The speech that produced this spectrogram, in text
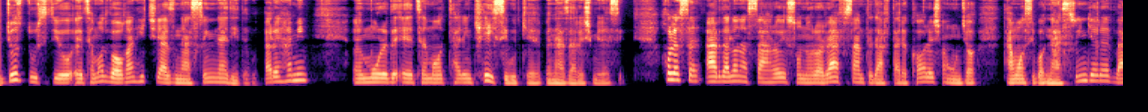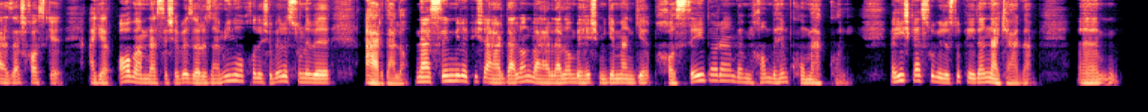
جز دوستی و اعتماد واقعا هیچی از نسرین ندیده بود برای همین مورد اعتماد ترین کیسی بود که به نظرش می رسید. خلاصه اردلان از صحرای سونورا رفت سمت دفتر کارش و اونجا تماسی با نسرین گرفت و ازش خواست که اگر آبم دستشه بذاره زمین و خودشو برسونه به اردلان. نسرین میره پیش اردلان و اردلان بهش میگه من یه خواسته ای دارم و می‌خوام بهم کمک کنی. و هیچ کس رو به جز پیدا نکردم.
